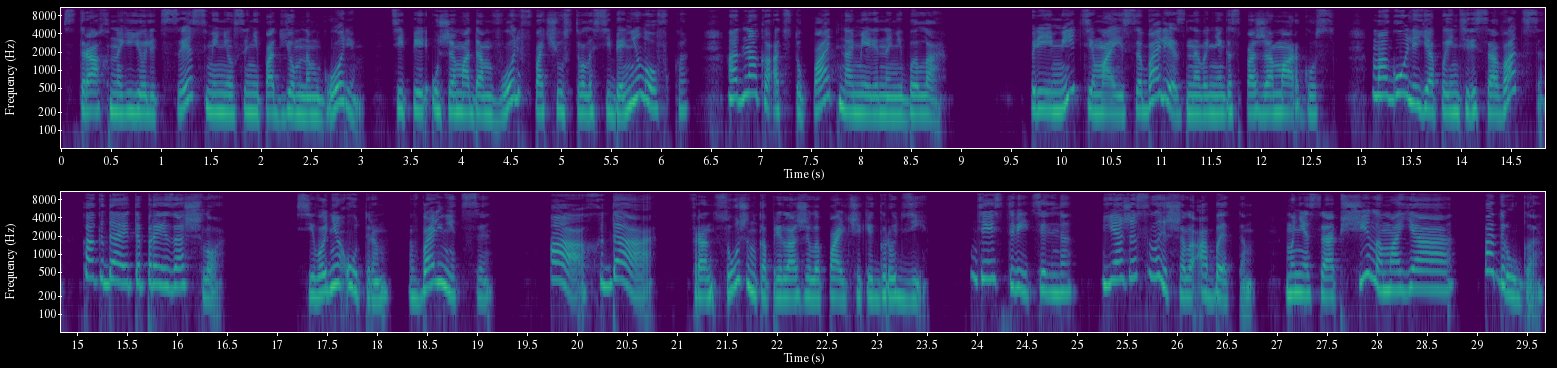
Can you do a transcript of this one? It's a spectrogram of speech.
Страх на ее лице сменился неподъемным горем, Теперь уже мадам Вольф почувствовала себя неловко, однако отступать намеренно не была. «Примите мои соболезнования, госпожа Маргус. Могу ли я поинтересоваться, когда это произошло?» «Сегодня утром, в больнице». «Ах, да!» Француженка приложила пальчики к груди. «Действительно, я же слышала об этом. Мне сообщила моя... подруга.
